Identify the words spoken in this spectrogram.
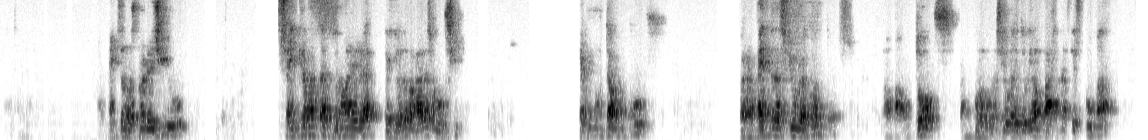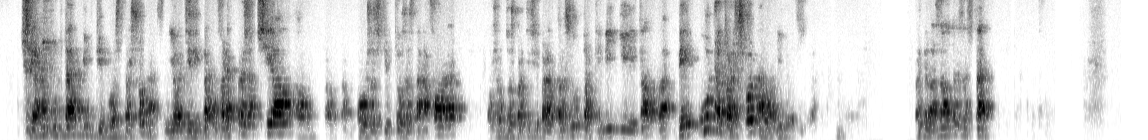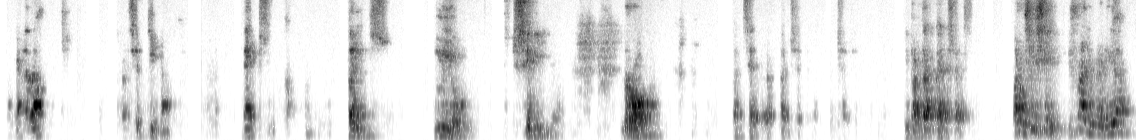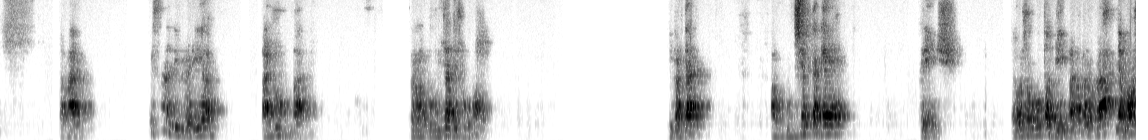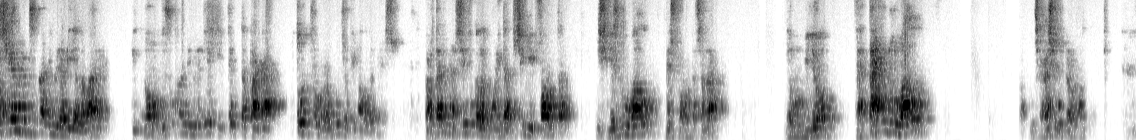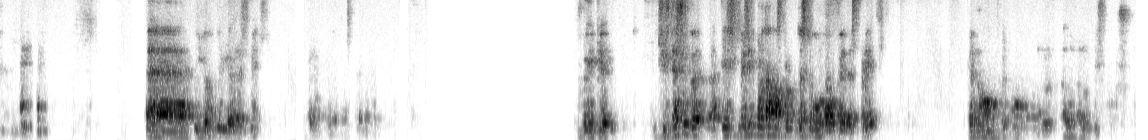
almenys de l'Escola Giu, s'ha incrementat d'una manera que jo de vegades al·lucino. Hem muntat un curs per aprendre a escriure contes amb autors, en col·laboració amb l'editorial Pàgines d'Espuma, s'hi han apuntat 22 persones. I jo vaig dir, bueno, ho farem presencial, el, el, el, molts escriptors estan a fora, els autors participaran per Zoom, perquè vingui i tal. Ve una persona a la llibreria perquè les altres estan a Canadà, Argentina, Mèxic, París, Lió, Sevilla, Roma, etc etc etc. I per tant penses, bueno, sí, sí, és una llibreria de bar, és una llibreria en un bar, però la comunitat és global. I per tant, el concepte aquest creix. Llavors algú pot dir, bueno, però clar, llavors ja no ets una llibreria de barri. Dic, no, és una llibreria que intenta pagar tots els rebuts a final de mes. Per tant, necessito que la comunitat sigui forta i si és global, més forta serà. I a lo millor, de tan global, aconsegueixo un normal. Eh, I jo no diria res més. Vull dir que insisteixo que és més important les preguntes que vulgueu fer després que no, que no el, el discurs.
